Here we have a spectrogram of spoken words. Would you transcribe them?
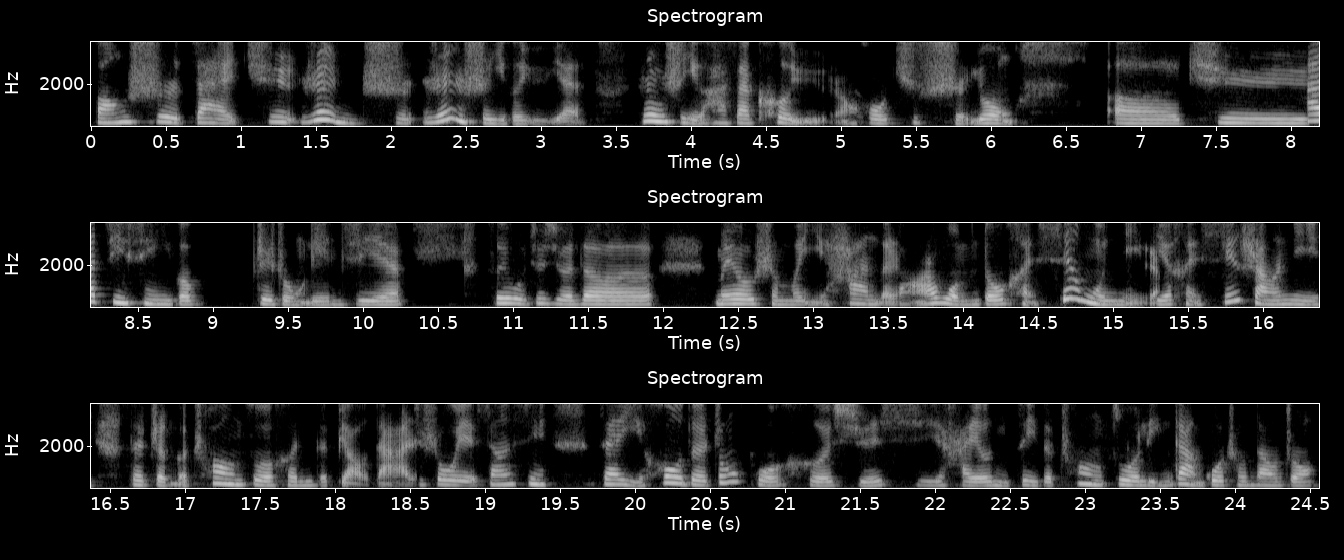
方式再去认识认识一个语言，认识一个哈萨克语，然后去使用，呃，去它进行一个这种连接，所以我就觉得。没有什么遗憾的，反而我们都很羡慕你，也很欣赏你的整个创作和你的表达。其实我也相信，在以后的生活和学习，还有你自己的创作灵感过程当中，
